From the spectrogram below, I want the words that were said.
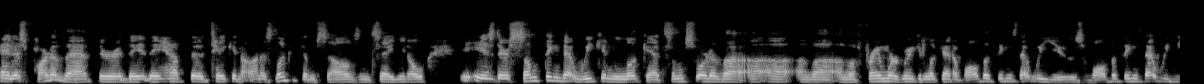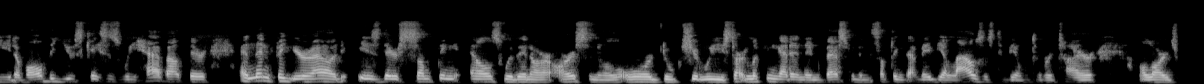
and as part of that, they they they have to take an honest look at themselves and say, you know, is there something that we can look at, some sort of a, a of a of a framework we can look at of all the things that we use, of all the things that we need, of all the use cases we have out there, and then figure out is there something else within our arsenal, or do, should we start looking at an investment in something that maybe allows us to be able to retire a large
